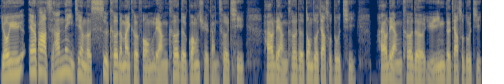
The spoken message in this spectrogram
由于 AirPods 它内建了四颗的麦克风、两颗的光学感测器，还有两颗的动作加速度器，还有两颗的语音的加速度计，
